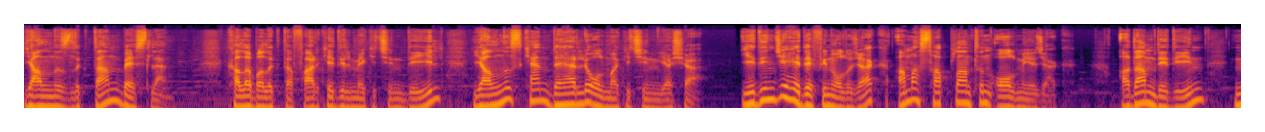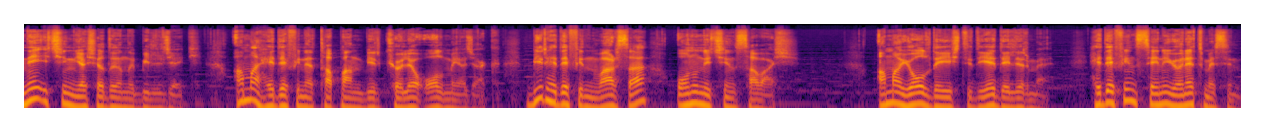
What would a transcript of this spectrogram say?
Yalnızlıktan beslen. Kalabalıkta fark edilmek için değil, yalnızken değerli olmak için yaşa. Yedinci hedefin olacak ama saplantın olmayacak. Adam dediğin ne için yaşadığını bilecek ama hedefine tapan bir köle olmayacak. Bir hedefin varsa onun için savaş. Ama yol değişti diye delirme. Hedefin seni yönetmesin.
